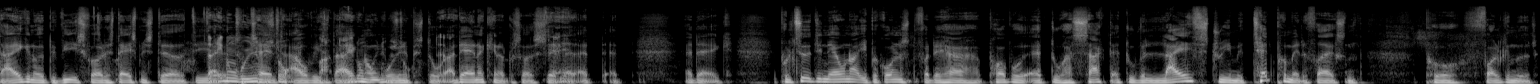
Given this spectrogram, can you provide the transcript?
der er ikke noget bevis for det. Statsministeriet, de der er, ikke nogen totalt afvist. Der, der er ikke nogen rygende pistol. Ja. Og det anerkender du så også selv, ja. at, at, at der ikke. Politiet de nævner i begrundelsen for det her påbud, at du har sagt, at du vil livestreame tæt på Mette Frederiksen på folkemødet.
